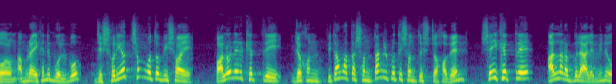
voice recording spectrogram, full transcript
বরং আমরা এখানে বলব যে শরীয়তসম্মত বিষয়ে পালনের ক্ষেত্রে যখন পিতামাতা সন্তানের প্রতি সন্তুষ্ট হবেন, সেই ক্ষেত্রে আল্লাহ রাবুল্লাহ আলমিনও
